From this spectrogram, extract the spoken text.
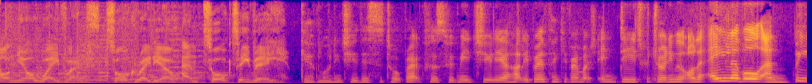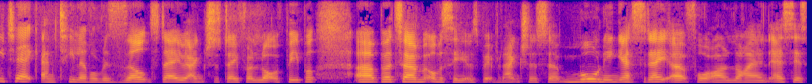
on your wavelength. Talk Radio and Talk TV. Good morning to you. This is Talk Breakfast with me, Julia Hartley Brewer. Thank you very much indeed for joining me on A level and BTec and T level results day. Anxious day for a lot of people. Uh, but um, obviously, it was a bit of an anxious uh, morning yesterday uh, for our Lionesses.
